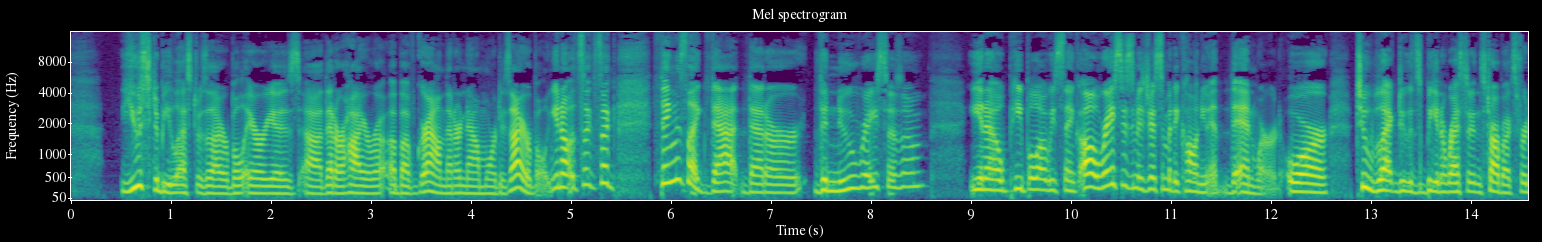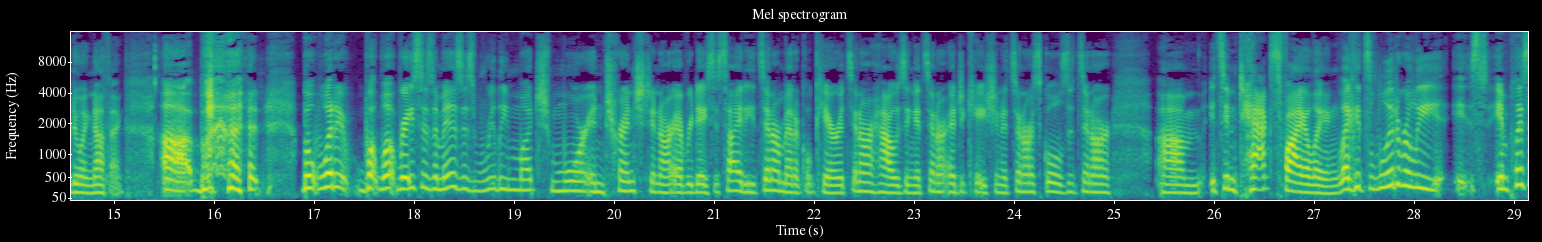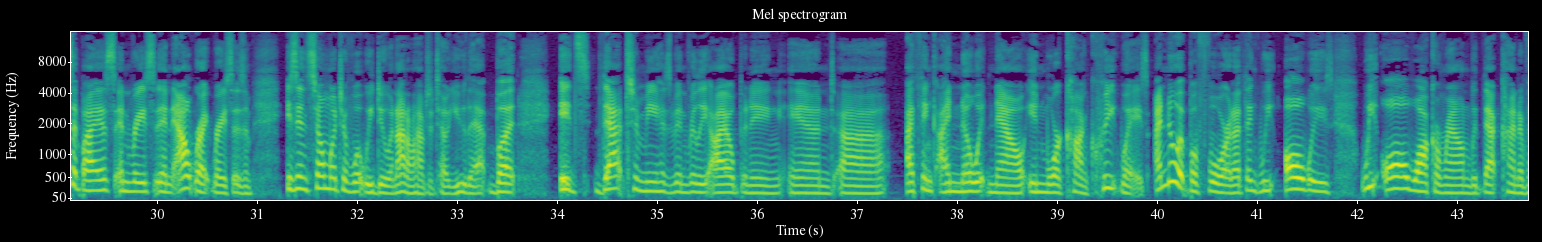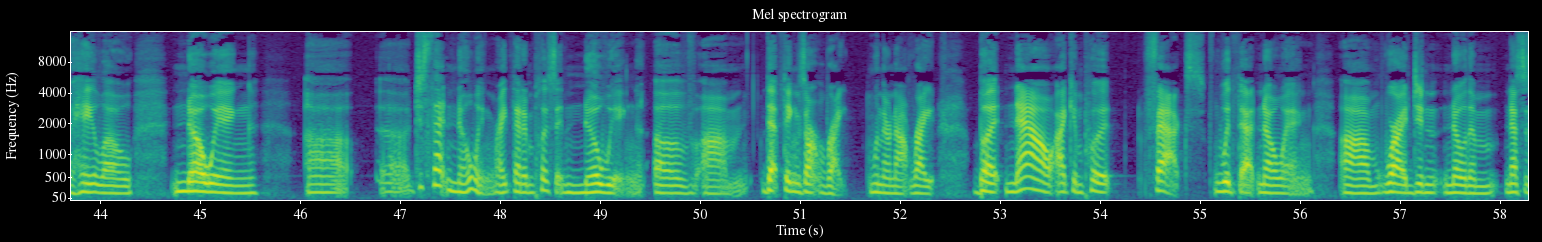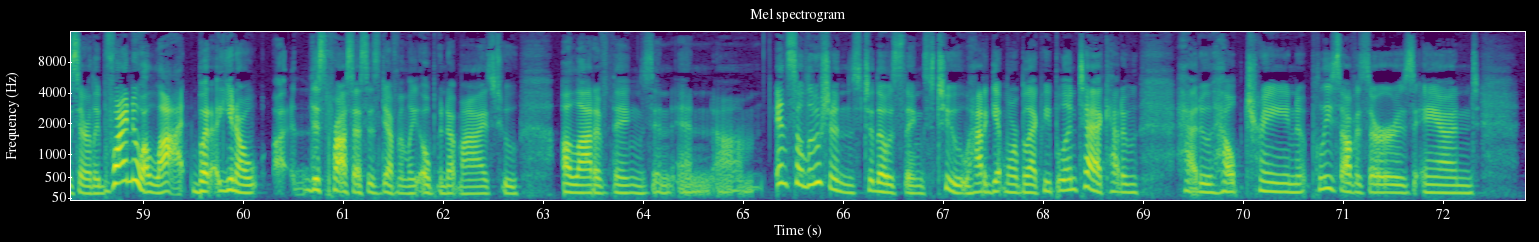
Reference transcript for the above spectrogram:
used to be less desirable areas uh, that are higher above ground that are now more desirable. You know, it's it's like things like that that are the new racism. You know, people always think, oh, racism is just somebody calling you the N word or two black dudes being arrested in Starbucks for doing nothing. Uh, but but what it what what racism is is really much more entrenched in our everyday society. It's in our medical care, it's in our housing, it's in our education, it's in our schools, it's in our um, it's in tax filing. Like it's literally it's implicit bias and race and outright racism is in so much of what we do. And I don't have to tell you that, but it's that to me has been really eye opening and. Uh, I think I know it now in more concrete ways. I knew it before, and I think we always, we all walk around with that kind of halo, knowing, uh, uh, just that knowing, right? That implicit knowing of um, that things aren't right when they're not right. But now I can put facts with that knowing um, where I didn't know them necessarily before. I knew a lot, but you know, uh, this process has definitely opened up my eyes to a lot of things and and um, and solutions to those things too. How to get more Black people in tech, how to how to help train police officers and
